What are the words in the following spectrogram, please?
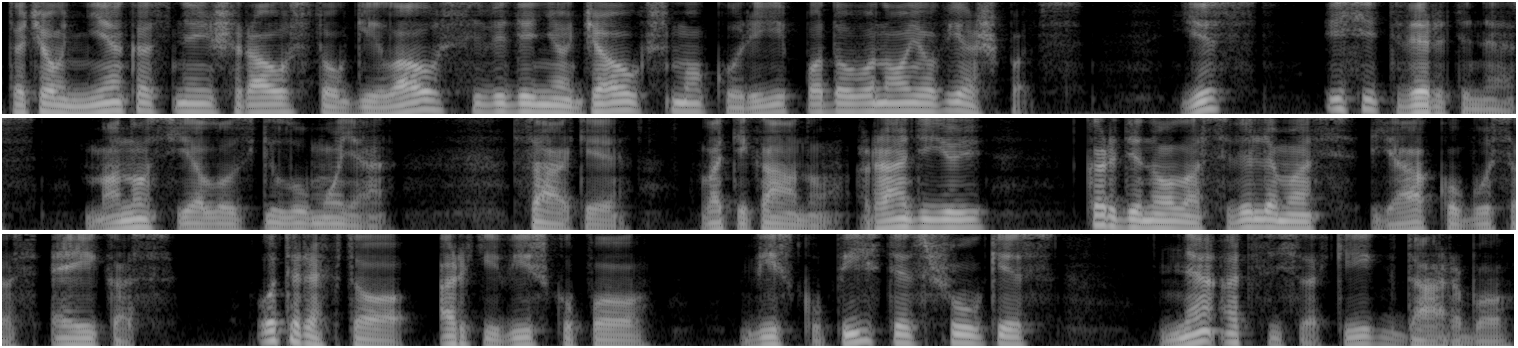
Tačiau niekas neišraus to gilaus vidinio džiaugsmo, kurį padovanojo viešpats. Jis įsitvirtinęs mano sielos gilumoje, sakė Vatikano radijui kardinolas Vilimas Jakobusas Eikas, Utrechto arkivyskupo vyskupystės šūkis neatsisakyk darbo.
